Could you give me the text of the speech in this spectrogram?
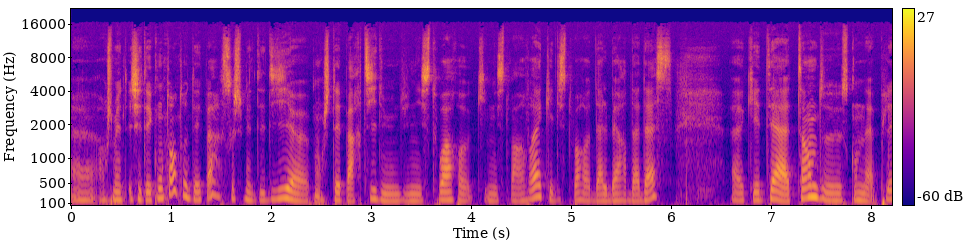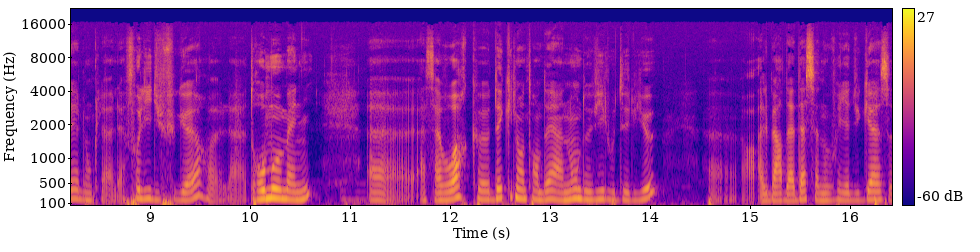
euh, j'étais contente au départ parce que je m'étais dit, euh, bon, j'étais partie d'une histoire euh, qui est une histoire vraie, qui est l'histoire d'Albert Dadas, qui était atteint de ce qu'on appelait donc la, folie du fugueur, la dromomanie, à savoir que dès qu'il entendait un nom de ville ou de lieu, Albert Dadas, un ouvrier du gaz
